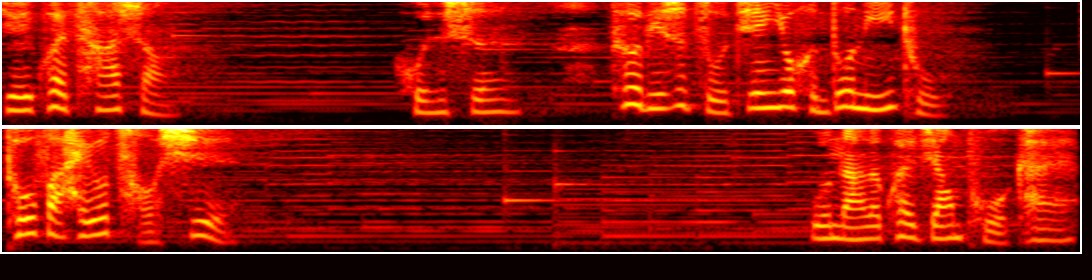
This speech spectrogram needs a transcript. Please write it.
有一块擦伤，浑身，特别是左肩有很多泥土，头发还有草屑。我拿了块姜破开，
